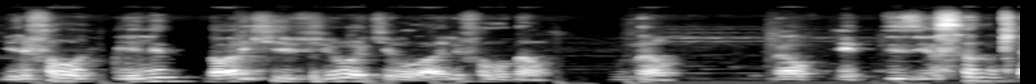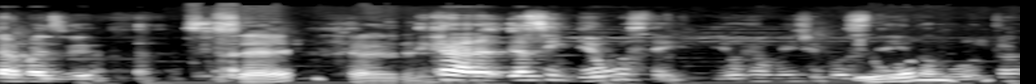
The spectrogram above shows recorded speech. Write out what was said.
e ele falou, ele, na hora que viu aquilo lá, ele falou, não, não, Não, desista, não quero mais ver. Sério, cara? Cara, assim, eu gostei. Eu realmente gostei Eu da luta.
